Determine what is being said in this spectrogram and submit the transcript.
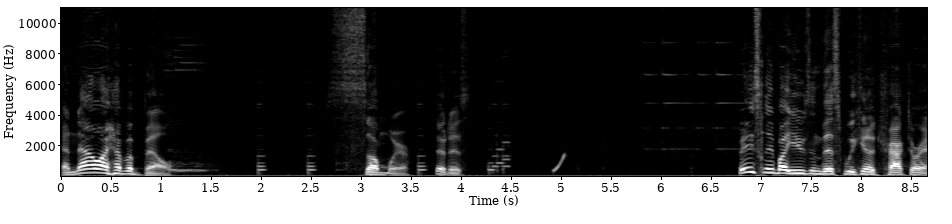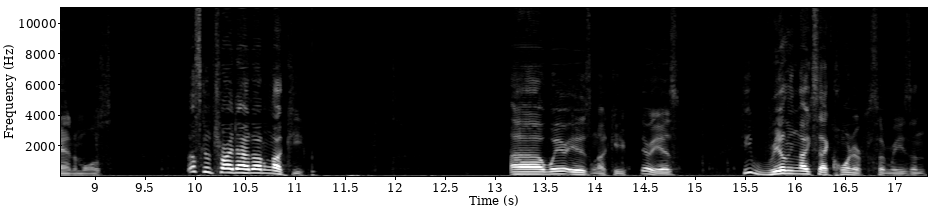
And now I have a bell. Somewhere. There it is. Basically, by using this, we can attract our animals. Let's go try that on Lucky. Uh, where is Lucky? There he is. He really likes that corner for some reason.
